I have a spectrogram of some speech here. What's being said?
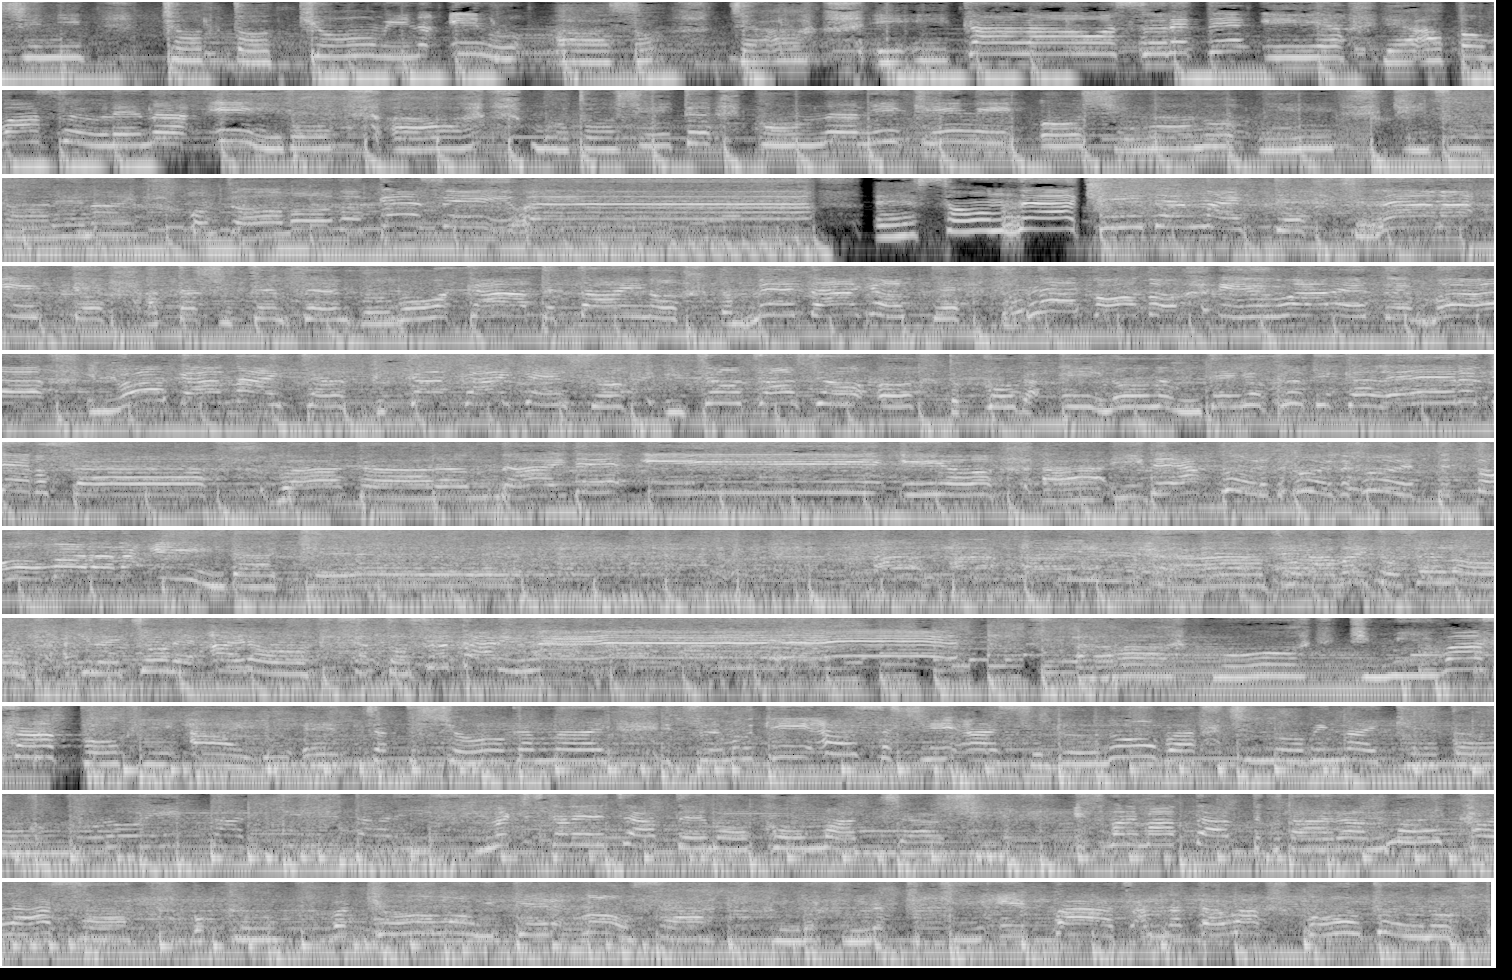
私にちょっと興味ないのあそうじゃあいいから忘れていややっぱ忘れないでああ戻してこんなに君推しなのに気づかれない本当もどかしいわえそんな聞いてないって知らないって私全然分を分かってたいの。ダメだよってそんなこと言われても。言わがないじゃん。不可回転症異常上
